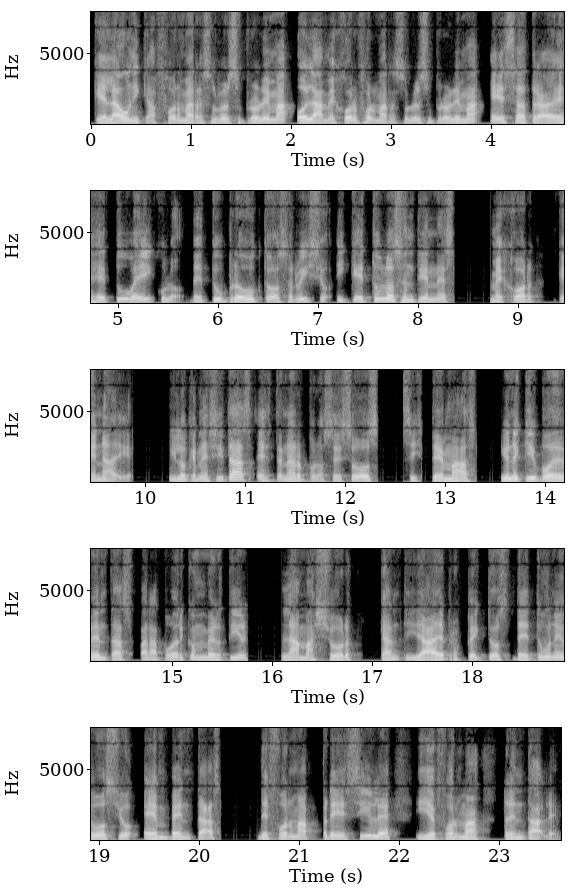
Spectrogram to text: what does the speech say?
que la única forma de resolver su problema o la mejor forma de resolver su problema es a través de tu vehículo, de tu producto o servicio y que tú los entiendes mejor que nadie. Y lo que necesitas es tener procesos, sistemas y un equipo de ventas para poder convertir la mayor cantidad de prospectos de tu negocio en ventas de forma predecible y de forma rentable.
